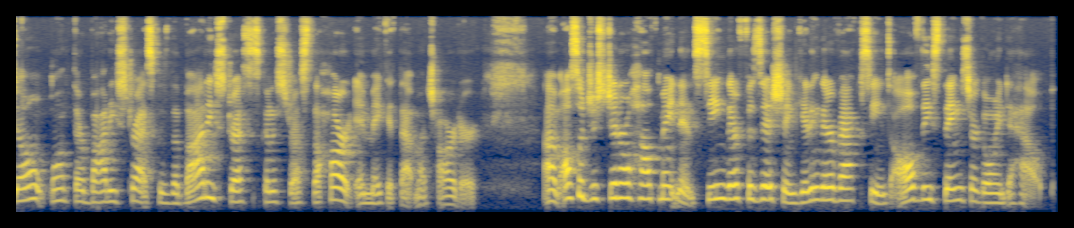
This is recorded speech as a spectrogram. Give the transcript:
don't want their body stress because the body stress is going to stress the heart and make it that much harder. Um, also, just general health maintenance, seeing their physician, getting their vaccines, all of these things are going to help.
